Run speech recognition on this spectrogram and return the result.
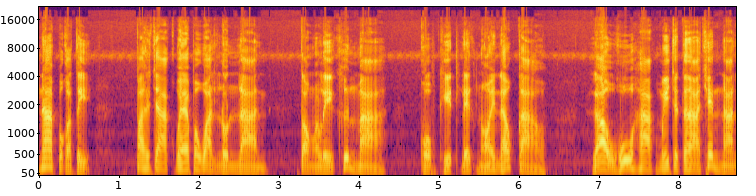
หน้าปกติปราศจากแววประวัติลนลาน ต้องละเลขึ้นมาคบคิดเล็กน้อยแล้วกล่าว เล่าหูหากมีเจตนาเช่นนั้น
